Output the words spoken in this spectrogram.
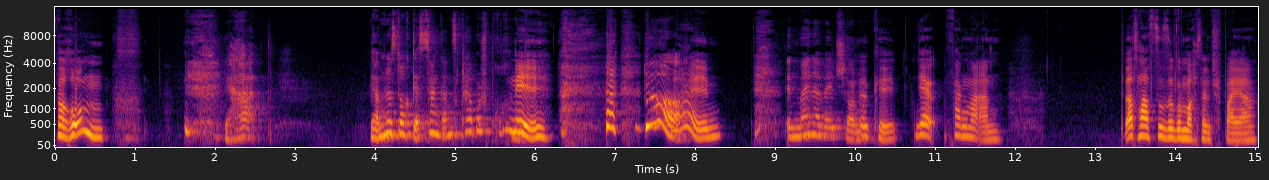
Warum? Ja, wir haben das doch gestern ganz klar besprochen. Nee. ja. Nein. In meiner Welt schon. Okay. Ja, fang mal an. Was hast du so gemacht in Speyer?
